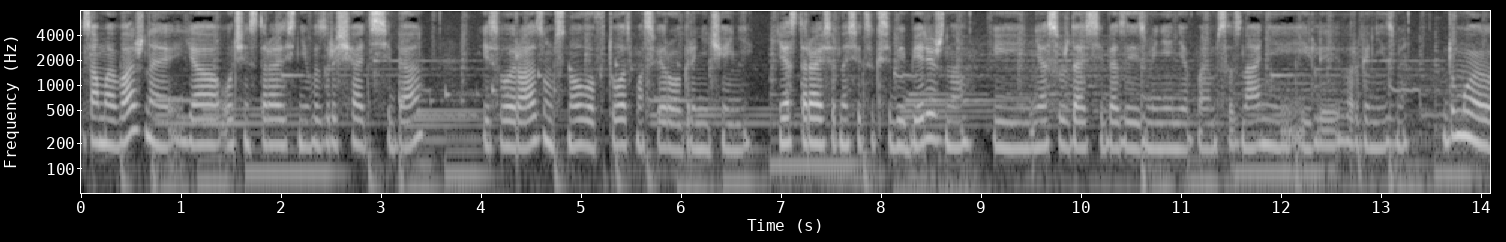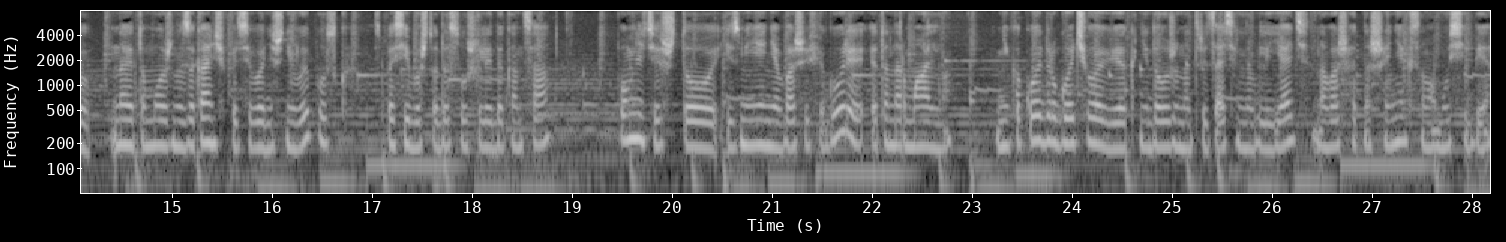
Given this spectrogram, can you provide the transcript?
самое важное, я очень стараюсь не возвращать себя и свой разум снова в ту атмосферу ограничений. Я стараюсь относиться к себе бережно и не осуждать себя за изменения в моем сознании или в организме. Думаю, на этом можно заканчивать сегодняшний выпуск. Спасибо, что дослушали до конца. Помните, что изменения в вашей фигуре — это нормально. Никакой другой человек не должен отрицательно влиять на ваше отношение к самому себе.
